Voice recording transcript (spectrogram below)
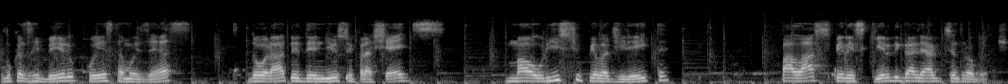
Lucas Ribeiro, Cuesta, Moisés, Dourado, Edenilson e Prachedes, Maurício pela direita, Palácio pela esquerda e Galhardo de centroavante.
